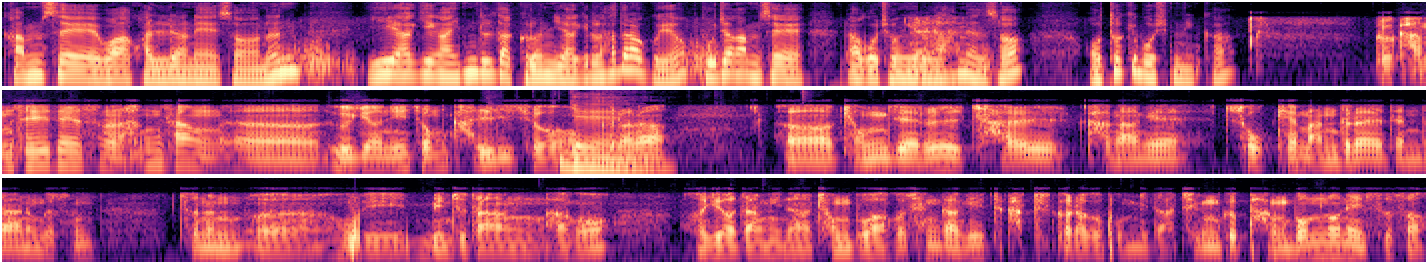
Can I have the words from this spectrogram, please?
감세와 관련해서는 이해하기가 힘들다 그런 이야기를 하더라고요. 부자 감세라고 정의를 네. 하면서 어떻게 보십니까? 그 감세에 대해서는 항상 어, 의견이 좀 갈리죠. 예. 그러나 어, 경제를 잘 강하게 좋게 만들어야 된다는 것은 저는 어 우리 민주당하고 어, 여당이나 정부하고 생각이 같을 거라고 봅니다. 지금 그 방법론에 있어서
